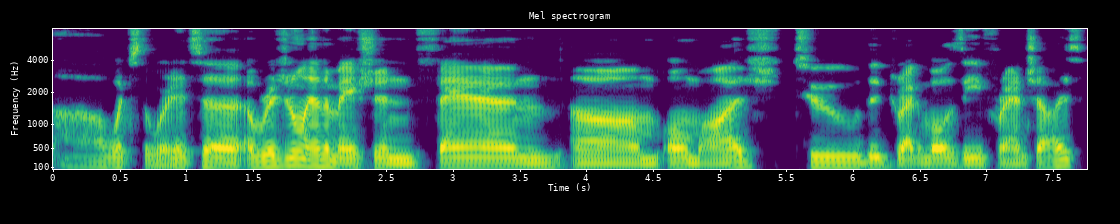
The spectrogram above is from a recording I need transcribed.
uh, what's the word? It's a original animation fan um, homage to the Dragon Ball Z franchise,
